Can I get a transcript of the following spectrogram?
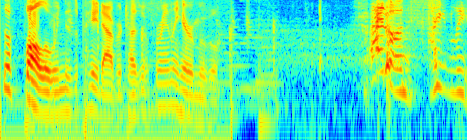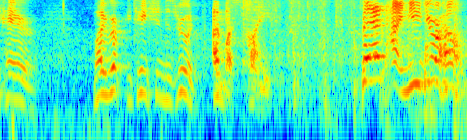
The following is a paid advertisement for manly hair removal. And unsightly hair. My reputation is ruined. I must hide. Ben, I need your help.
